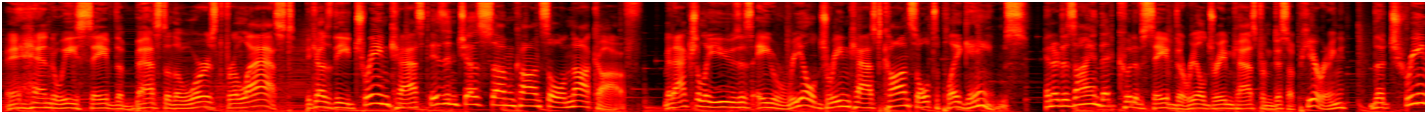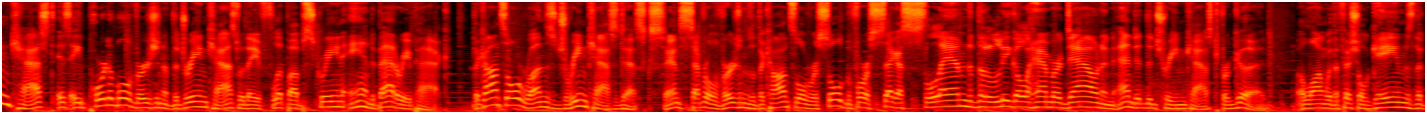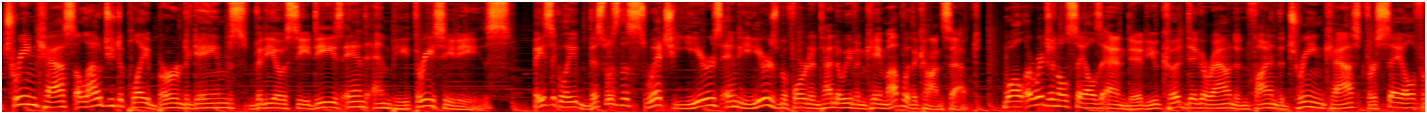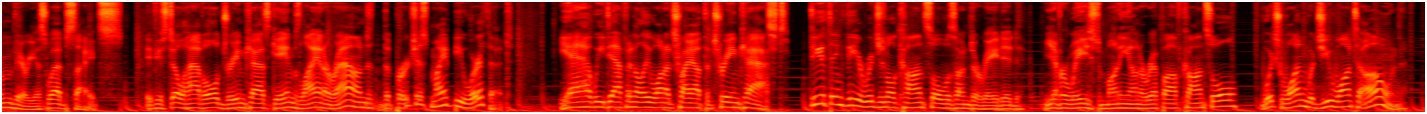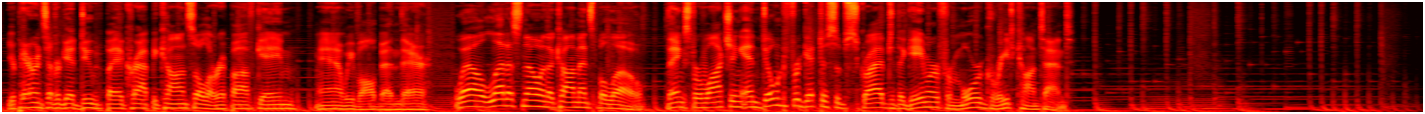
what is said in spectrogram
And we saved the best of the worst for last, because the Treamcast isn't just some console knockoff. It actually uses a real Dreamcast console to play games. In a design that could have saved the real Dreamcast from disappearing, the Treamcast is a portable version of the Dreamcast with a flip-up screen and battery pack. The console runs Dreamcast discs, and several versions of the console were sold before Sega slammed the legal hammer down and ended the Treamcast for good. Along with official games, the Treamcast allowed you to play burned games, video CDs, and MP3 CDs. Basically, this was the Switch years and years before Nintendo even came up with the concept. While original sales ended, you could dig around and find the Treamcast for sale from various websites. If you still have old Dreamcast games lying around, the purchase might be worth it. Yeah, we definitely want to try out the Treamcast. Do you think the original console was underrated? You ever waste money on a ripoff console? Which one would you want to own? Your parents ever get duped by a crappy console or ripoff game? Yeah, we've all been there. Well, let us know in the comments below. Thanks for watching, and don't forget to subscribe to The Gamer for more great content.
